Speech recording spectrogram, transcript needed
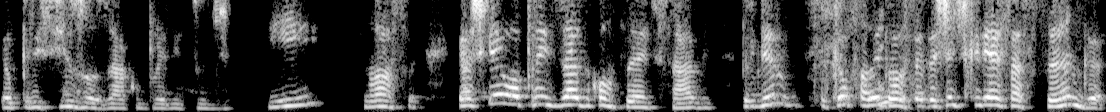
Eu preciso usar com plenitude. E, nossa, eu acho que é um aprendizado constante, sabe? Primeiro, o que eu falei para você, da gente criar essa sanga,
